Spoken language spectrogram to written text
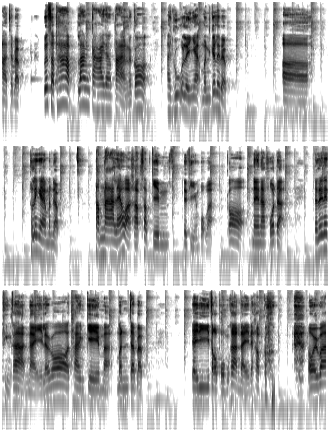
อาจจะแบบด้วยสภาพร่างกายต่างๆ แล้วก็อายุอะไรเงี้ยมันก็เลยแบบเออเขาเรียกไงมันแบบตำนานแล้วอะครับสับเกมเศรษฐีของผมอะก็ในอนาคตอะ จะเล่นได้ถึงขนาดไหน แล้วก็ทางเกมอะมันจะแบบใจดีต่อผมขนาดไหนนะครับ ก็เอาไว้ว่า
